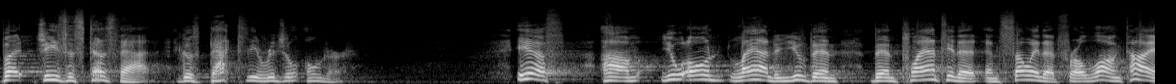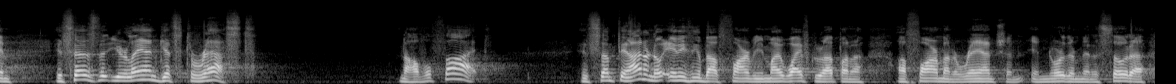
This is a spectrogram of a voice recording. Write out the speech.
but Jesus does that. It goes back to the original owner. If um, you own land and you've been, been planting it and sowing it for a long time, it says that your land gets to rest. Novel thought. It's something, I don't know anything about farming. My wife grew up on a, a farm on a ranch in, in northern Minnesota.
